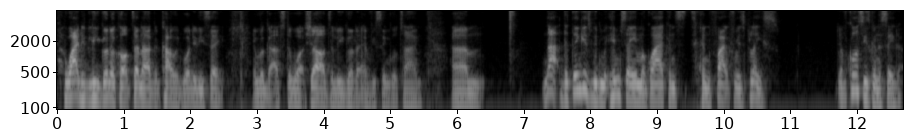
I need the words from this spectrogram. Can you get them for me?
Why did Lee Gunner call Ten Hag a coward? What did he say in regards to what? Shout out to Lee Gunner every single time. Um, nah, the thing is with him saying Maguire can can fight for his place. Of course, he's gonna say that.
